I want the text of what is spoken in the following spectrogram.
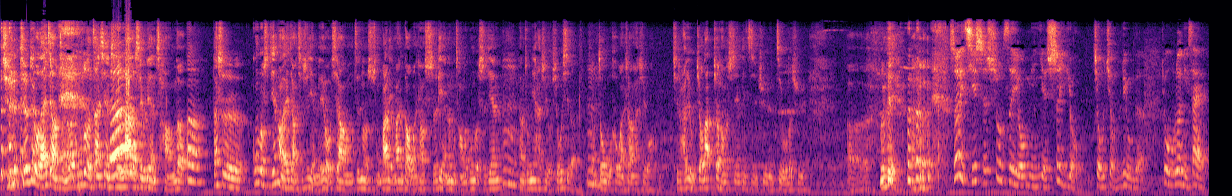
其实其实对我来讲，整个的工作的战线其实拉的是有点长的。嗯但是工作时间上来讲，其实也没有像真正是从八点半到晚上十点那么长的工作时间。嗯像中间还是有休息的，嗯像中午和晚上还是有，其实还是有较大较长的时间可以自己去自由的去，呃，分配。所以其实数字游民也是有九九六的，就无论你在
